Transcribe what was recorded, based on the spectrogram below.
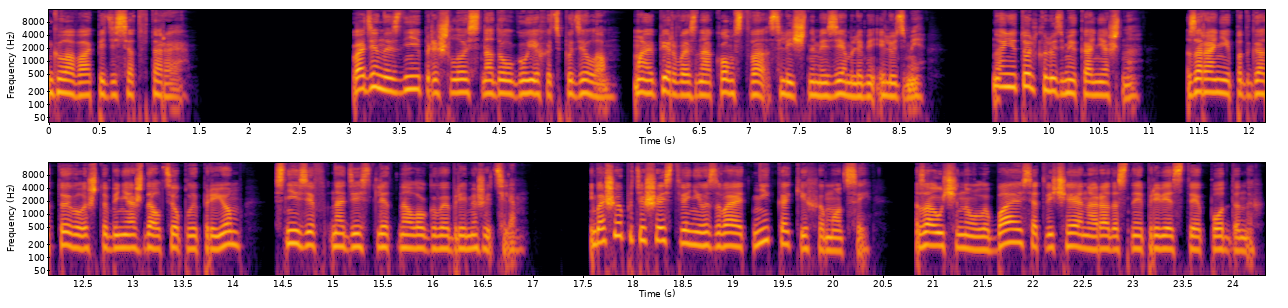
Глава 52. В один из дней пришлось надолго уехать по делам. Мое первое знакомство с личными землями и людьми. Но и не только людьми, конечно. Заранее подготовилась, чтобы не ждал теплый прием, снизив на 10 лет налоговое бремя жителям. Небольшое путешествие не вызывает никаких эмоций. Заученно улыбаюсь, отвечая на радостные приветствия подданных.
